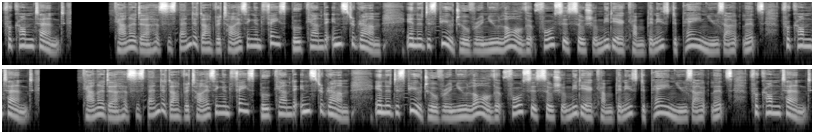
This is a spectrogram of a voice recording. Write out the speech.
for content. Canada has suspended advertising on Facebook and Instagram in a dispute over a new law that forces social media companies to pay news outlets for content. Canada has suspended advertising on Facebook and Instagram in a dispute over a new law that forces social media companies to pay news outlets for content.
